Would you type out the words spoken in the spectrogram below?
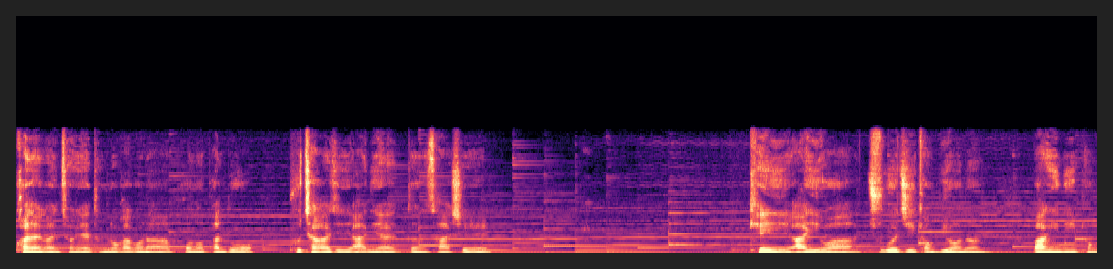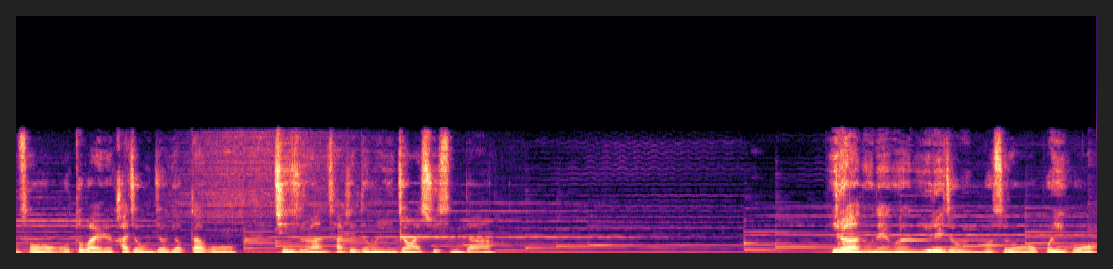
관할관청에 등록하거나 번호판도 부착하지 아니하였던 사실 KI와 주거지 경비원은 망인이 평소 오토바이를 가져온 적이 없다고 진술한 사실 등을 인정할 수 있습니다. 이러한 운행은 유례적인 것으로 보이고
